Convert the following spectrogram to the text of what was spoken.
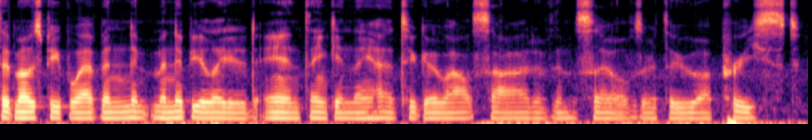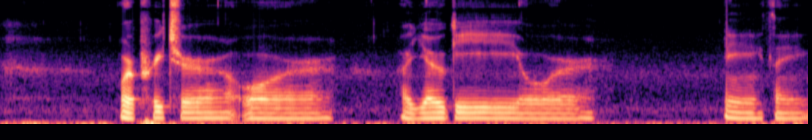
that most people have been manipulated in thinking they had to go outside of themselves or through a priest or a preacher or a yogi or anything.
